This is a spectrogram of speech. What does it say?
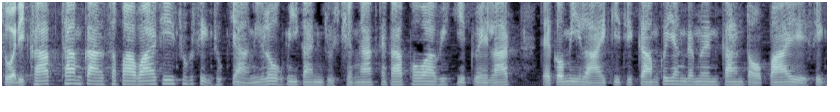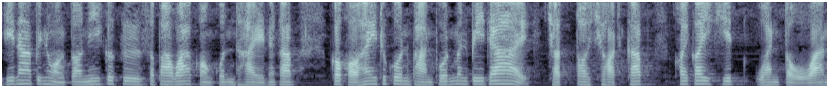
สวัสดีครับท่ามกลางสภาวะที่ทุกสิ่งทุกอย่างในโลกมีการหยุดชะงักนะครับ เพราะว่าวิกฤตไวรัส แต่ก็มีหลายกิจกรรมก็ยังดำเนินการต่อไป สิ่งที่น่าเป็นห่วงตอนนี้ก็คือสภาวะของคนไทยนะครับ ก็ขอให้ทุกคนผ่านพ้นมันไปได้ช็อตต่อช็อตครับค่อยๆคิดวันต่อวัน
